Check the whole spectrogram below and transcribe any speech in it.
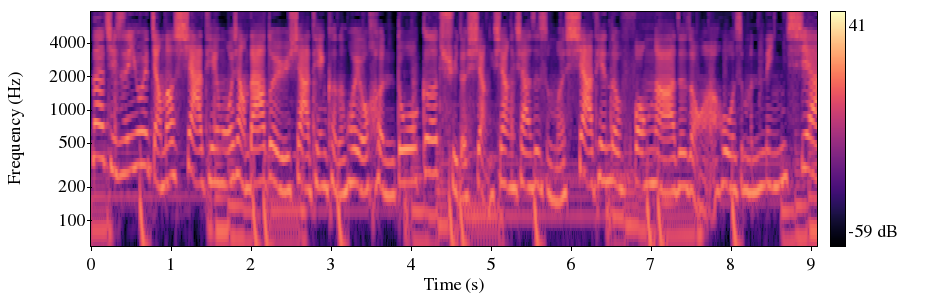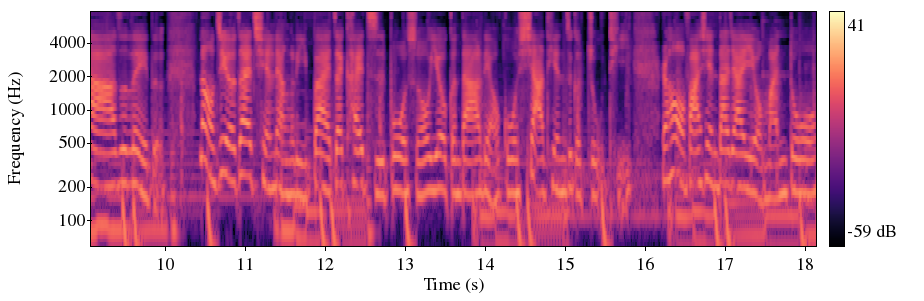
那其实因为讲到夏天，我想大家对于夏天可能会有很多歌曲的想象，像是什么夏天的风啊这种啊，或者什么宁夏啊之类的。那我记得在前两个礼拜在开直播的时候，也有跟大家聊过夏天这个主。主题，然后我发现大家也有蛮多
